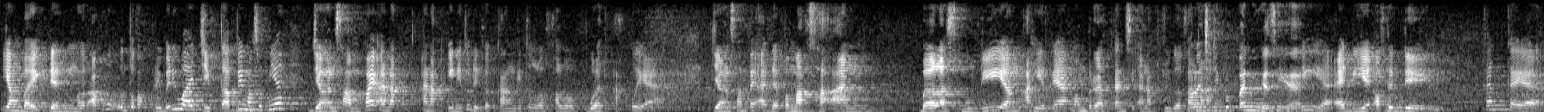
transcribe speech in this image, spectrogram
yang baik dan menurut aku untuk aku pribadi wajib. Tapi maksudnya jangan sampai anak-anak ini tuh dikekang gitu loh kalau buat aku ya. Jangan sampai ada pemaksaan balas budi yang akhirnya memberatkan si anak juga. Karena jadi beban nggak sih ya? Iya at the end of the day kan kayak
